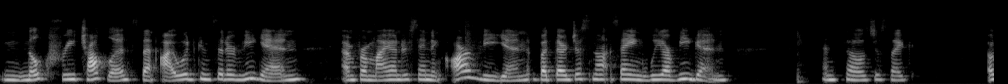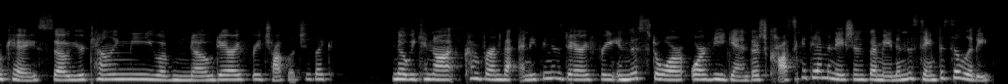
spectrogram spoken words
milk free chocolates that I would consider vegan. And from my understanding, are vegan, but they're just not saying we are vegan. And so it's just like, okay, so you're telling me you have no dairy free chocolate. She's like, no, we cannot confirm that anything is dairy free in this store or vegan. There's cross contaminations. They're made in the same facility.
